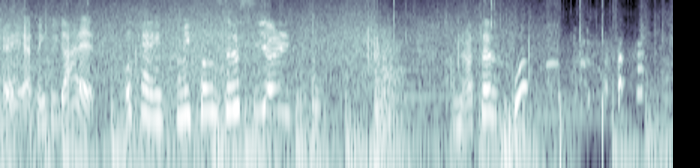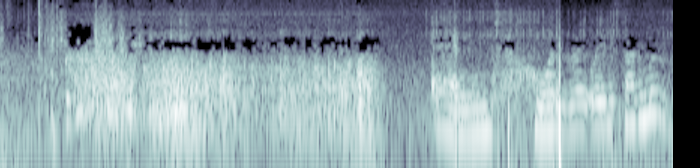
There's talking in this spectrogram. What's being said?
Hey, I think we got it. Okay, let me close this. Yay! I'm not the, whoop. and what a great way to start a move.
